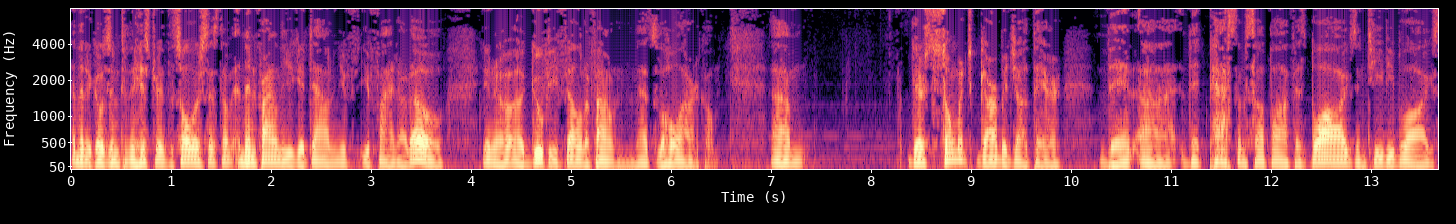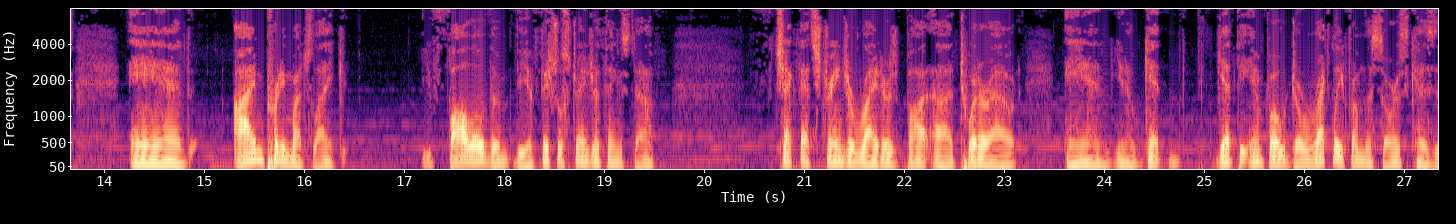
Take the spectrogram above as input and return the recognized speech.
And then it goes into the history of the solar system, and then finally you get down and you you find out, oh, you know, a Goofy fell in a fountain. That's the whole article. Um, there's so much garbage out there that uh, that pass themselves off as blogs and TV blogs, and I'm pretty much like, you follow the the official Stranger Things stuff, check that Stranger Writers uh, Twitter out, and you know get get the info directly from the source because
